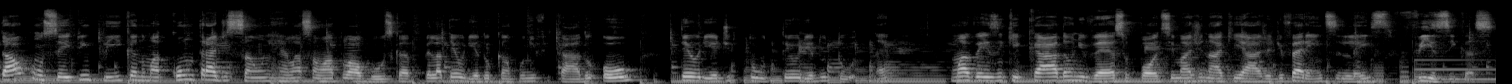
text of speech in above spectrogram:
tal conceito implica numa contradição em relação à atual busca pela teoria do campo unificado ou teoria de tudo, teoria do tudo, né? Uma vez em que cada universo pode se imaginar que haja diferentes leis físicas.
